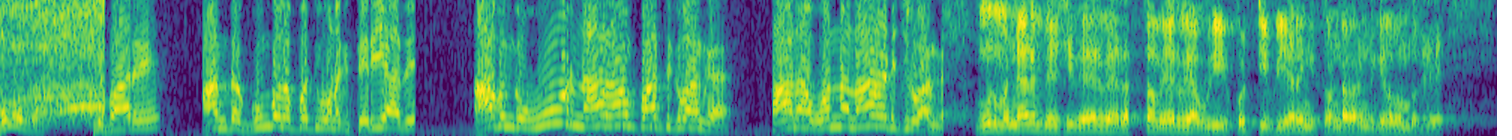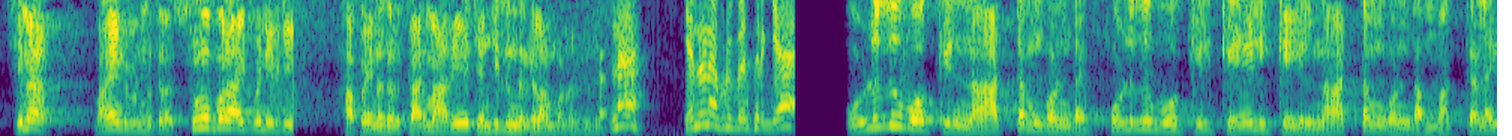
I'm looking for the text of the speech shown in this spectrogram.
இங்க பாரு அந்த கும்பலை பத்தி உனக்கு தெரியாது. அவங்க ஊர் நாராம பாத்துக்குவாங்க. ஆனா ஒன்ன நார் அடிச்சிருவாங்க மூணு மணி நேரம் பேசி வேர்வை ரத்தம் வேர்வையா உரிய கொட்டி இப்படி இறங்கி தொண்டை வறண்டு கிளம்புது சிமா மைண்ட் குடும்பத்துல சூப்பரா ஆக்ட் பண்ணிருக்கீங்க. அப்ப என்ன சொல்லு கர்மா அதையே செஞ்சுட்டு இருந்திருக்கலாம் போல இருக்குது. என்ன அப்படி பேசுறீங்க? பொழுதுபோக்கில் நாட்டம் கொண்ட பொழுதுபோக்கில் கேளிக்கையில் நாட்டம் கொண்ட மக்களை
